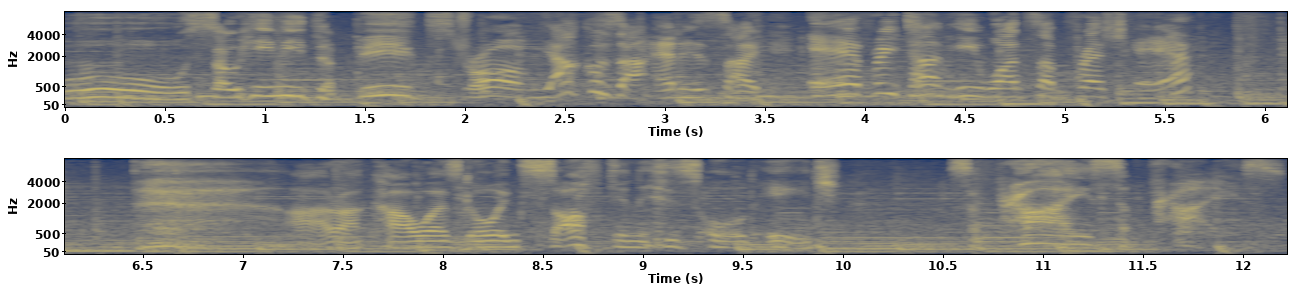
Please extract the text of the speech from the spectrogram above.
Oh, so he needs a big, strong Yakuza at his side every time he wants some fresh air? Arakawa's going soft in his old age. Surprise, surprise.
